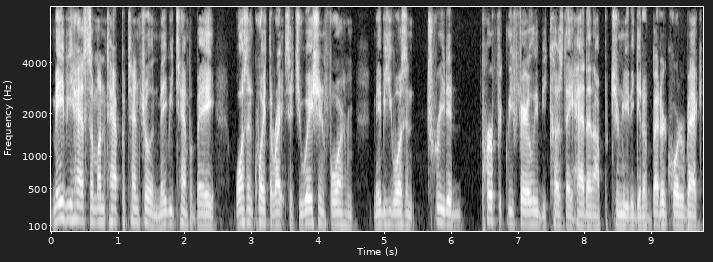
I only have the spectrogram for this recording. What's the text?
maybe has some untapped potential, and maybe Tampa Bay wasn't quite the right situation for him. Maybe he wasn't treated perfectly fairly because they had an opportunity to get a better quarterback.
